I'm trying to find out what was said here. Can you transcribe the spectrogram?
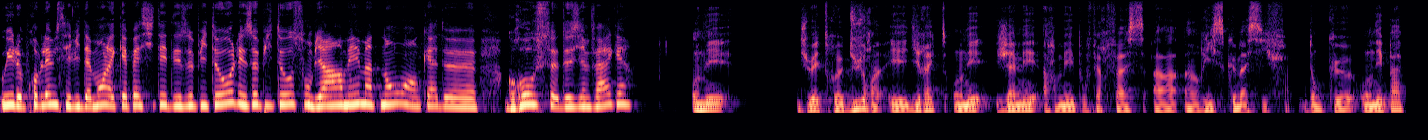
Oui, le problème c'est évidemment la capacité des hôpitaux. Les hôpitaux sont bien armés maintenant en cas de grosse deuxième vague? On est je vais être dur et direct, on n'est jamais armé pour faire face à un risque massif. Donc euh, on n'est pas,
